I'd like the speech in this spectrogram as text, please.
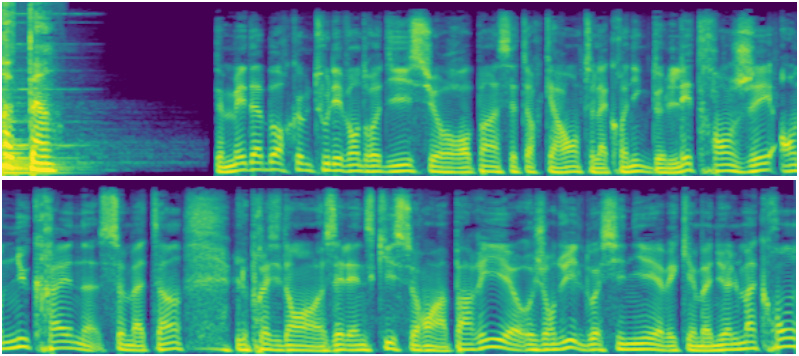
Europe 1. Mais d'abord, comme tous les vendredis sur Europe 1 à 7h40, la chronique de l'étranger en Ukraine ce matin. Le président Zelensky se rend à Paris. Aujourd'hui, il doit signer avec Emmanuel Macron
